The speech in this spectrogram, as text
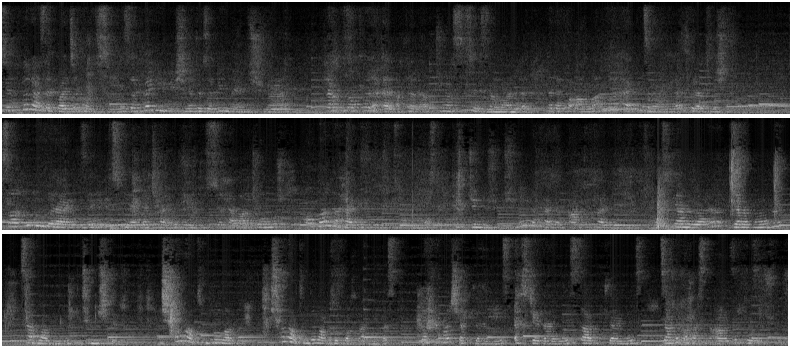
Azərbaycan ordusunun zəfər yürüyüşünə dözə bilməyən düşmən, təxribatlara əl ataraq günahsız insanları hədəfə almaqla hərbi cinayətlər törətmişdir. Silahlı qüvvələrimizin 3 minədək hərbi qulluqçusu həlak olmuş, onlarla hərbi qulluqçumuz ilk gün düşmüş, min nəfərdən artıq hərbi qulluqçumuz yanılara, yaralarını sağlamlığını itirmişdir. İşğal altında olan, işğal altında olan torpaqlarımız, qəhrəman şəhidlərimiz, əsgərlərimiz, zabitlərimiz canı bahasına azad olmuşdur.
